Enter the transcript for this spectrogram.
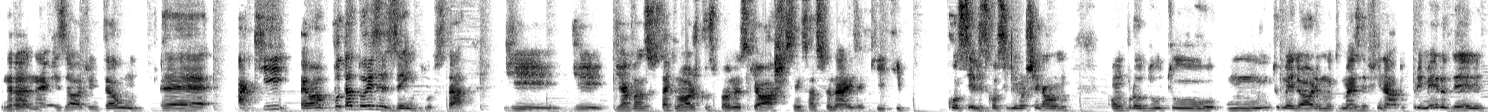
na, no episódio. Então, é, aqui eu vou dar dois exemplos, tá? De, de, de avanços tecnológicos, pelo menos, que eu acho sensacionais aqui, que eles conseguiram chegar a um, a um produto muito melhor e muito mais refinado. O primeiro dele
